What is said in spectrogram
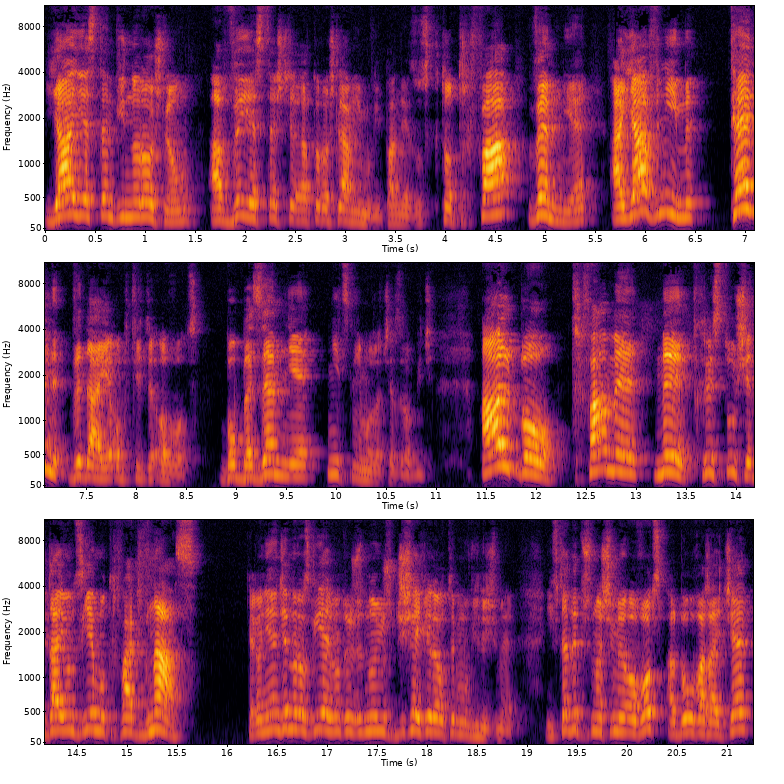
Ja jestem winoroślą, a wy jesteście latoroślami, mówi Pan Jezus. Kto trwa we mnie, a ja w nim, ten wydaje obfity owoc, bo beze mnie nic nie możecie zrobić. Albo trwamy my w Chrystusie, dając Jemu trwać w nas. Tego nie będziemy rozwijać, bo to już, no już dzisiaj wiele o tym mówiliśmy. I wtedy przynosimy owoc, albo uważajcie,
